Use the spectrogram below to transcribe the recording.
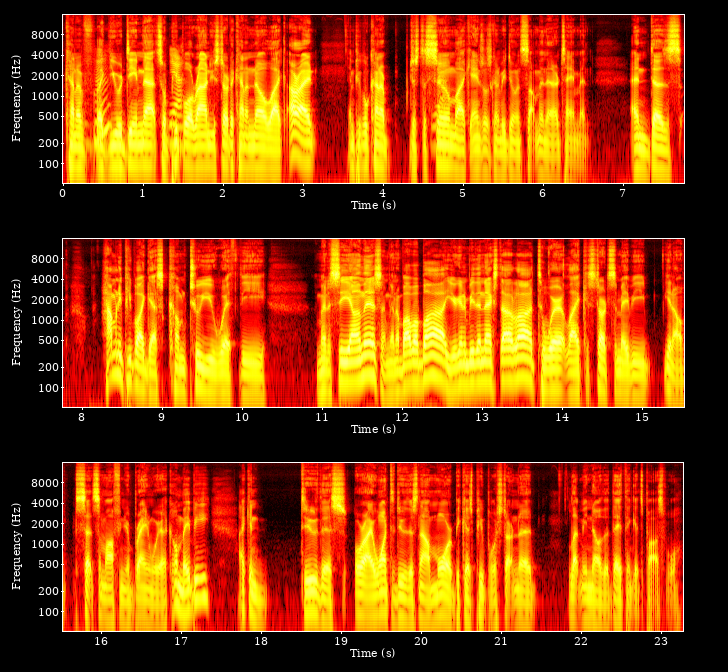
Kind of like you were deemed that, so Mm-hmm. Yeah. people around you start to kind of know, like, all right, and people kind of just assume like Anjelah's gonna be doing something in entertainment. And does how many people I guess come to you with the I'm going to see you on this. I'm going to blah blah blah. You're going to be the next blah blah. To where it like starts to maybe you know set some off in your brain where you're like, oh, maybe I can do this, or I want to do this now more because people are starting to let me know that they think it's possible.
